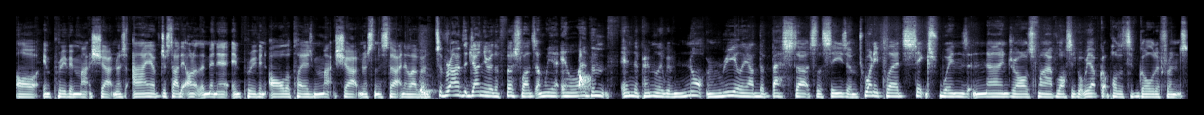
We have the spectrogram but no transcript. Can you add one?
or improving match sharpness. I have just had it on at the minute, improving all the players' match sharpness in the starting 11. So arrived at January the 1st, lads, and we are 11th in the Premier League. We've not really had the best start to the season. 20 played, 6 wins, 9 draws, 5 losses, but we have got positive goal difference.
